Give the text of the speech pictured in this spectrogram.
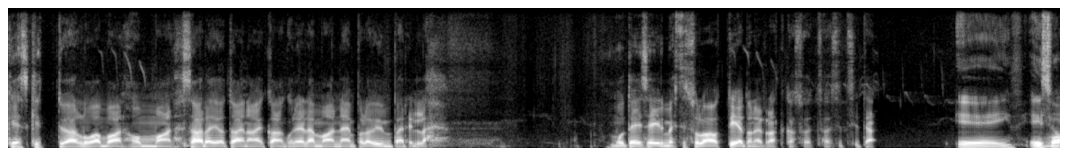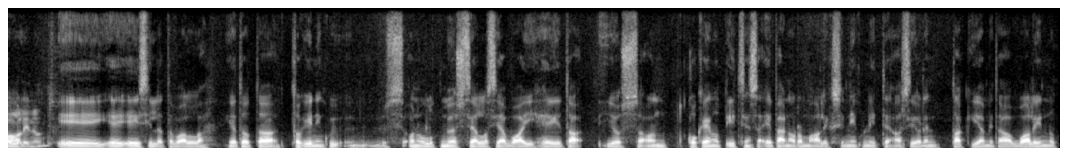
Keskittyä luovaan hommaan, saada jotain aikaan, kun elämä on näin paljon ympärillä. Mutta ei se ilmeisesti sulla ole tietoinen ratkaisu, että saisit sitä ei, ei se ole, ei, ei, ei, sillä tavalla. Ja tota, toki niin kuin on ollut myös sellaisia vaiheita, jossa on kokenut itsensä epänormaaliksi niin kuin niiden asioiden takia, mitä on valinnut,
